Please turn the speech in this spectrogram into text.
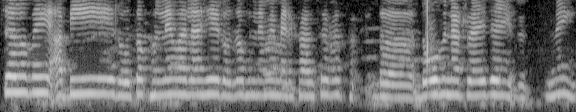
चलो भाई, अभी रोज़ा खुलने वाला है। रोज़ा खुलने में मेरे ख्याल से बस दो मिनट रह जाए नहीं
